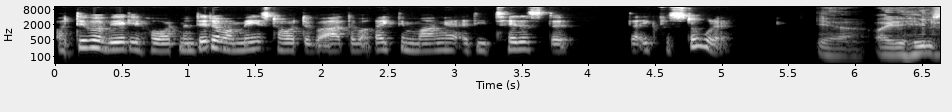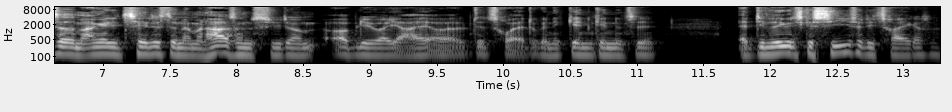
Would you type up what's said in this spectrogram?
Og det var virkelig hårdt, men det der var mest hårdt, det var, at der var rigtig mange af de tætteste, der ikke forstod det. Ja, og i det hele taget mange af de tætteste, når man har sådan en sygdom, oplever jeg, og det tror jeg, du kan ikke genkende til, at de ved ikke, hvad de skal sige, så de trækker sig.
